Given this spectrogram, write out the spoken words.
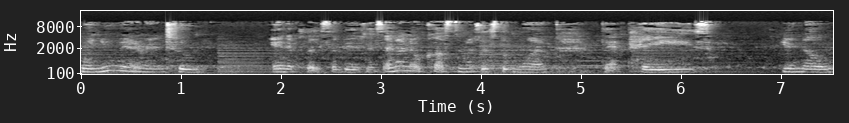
when you enter into any place of business, and I know customers is the one that pays, you know,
